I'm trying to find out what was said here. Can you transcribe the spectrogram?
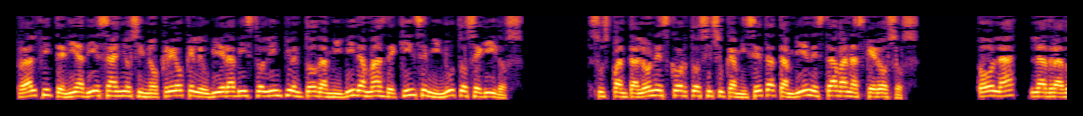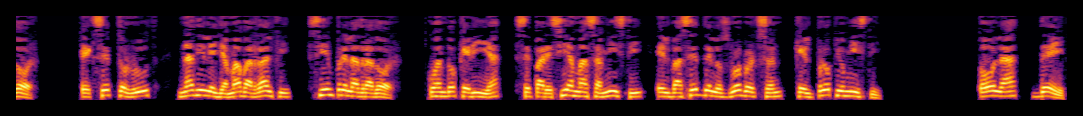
Ralphie tenía 10 años y no creo que le hubiera visto limpio en toda mi vida más de 15 minutos seguidos. Sus pantalones cortos y su camiseta también estaban asquerosos. Hola, ladrador. Excepto Ruth, nadie le llamaba Ralphie, siempre ladrador. Cuando quería, se parecía más a Misty, el Basset de los Robertson, que el propio Misty. Hola, Dave.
